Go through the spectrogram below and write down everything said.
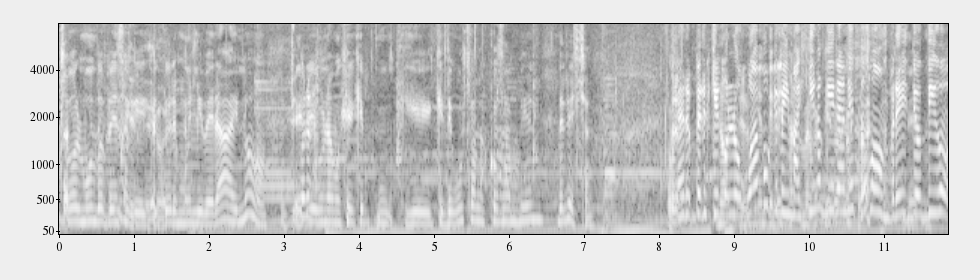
todo el mundo piensa que, tú eres muy liberada y no Tiene- eres una mujer que, que, que te gustan las cosas bien derechas Pero, pero es que No, con lo guapos que me imagino que eran estos hombres, yo digo,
